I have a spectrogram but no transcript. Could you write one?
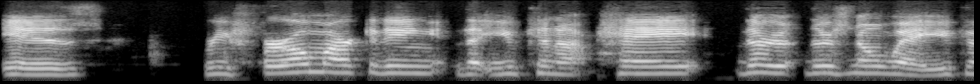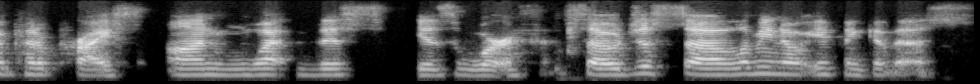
is referral marketing that you cannot pay there there's no way you can put a price on what this is worth. So just uh, let me know what you think of this.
